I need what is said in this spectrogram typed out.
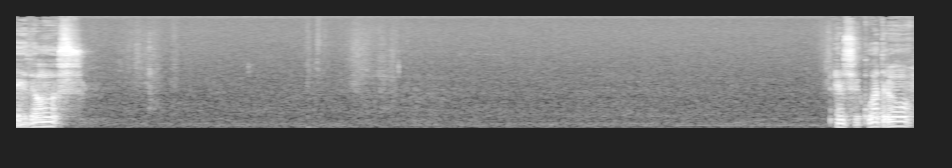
G2 S4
